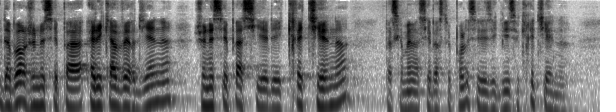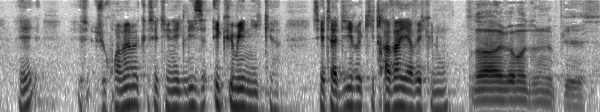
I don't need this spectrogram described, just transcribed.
D'abord, je ne sais pas, elle est capverdienne, je ne sais pas si elle est chrétienne, parce que même à Sébastopol, c'est des églises chrétiennes. Et je crois même que c'est une église écuménique, c'est-à-dire qui travaille avec nous. Non, il va me donner une pièce.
